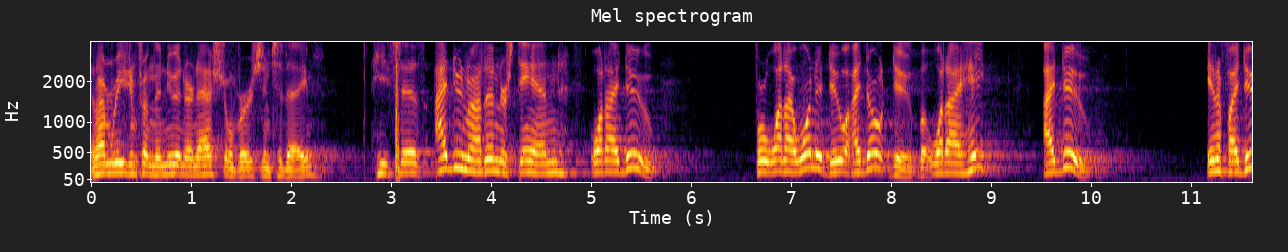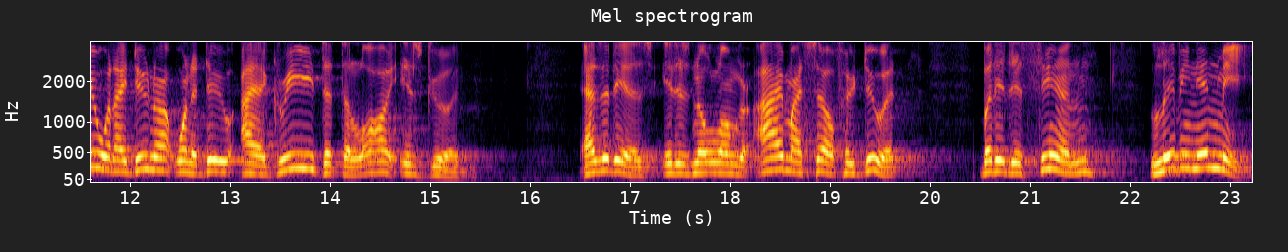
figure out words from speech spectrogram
and I'm reading from the New International Version today. He says, I do not understand what I do. For what I want to do, I don't do, but what I hate, I do. And if I do what I do not want to do, I agree that the law is good. As it is, it is no longer I myself who do it, but it is sin living in me.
